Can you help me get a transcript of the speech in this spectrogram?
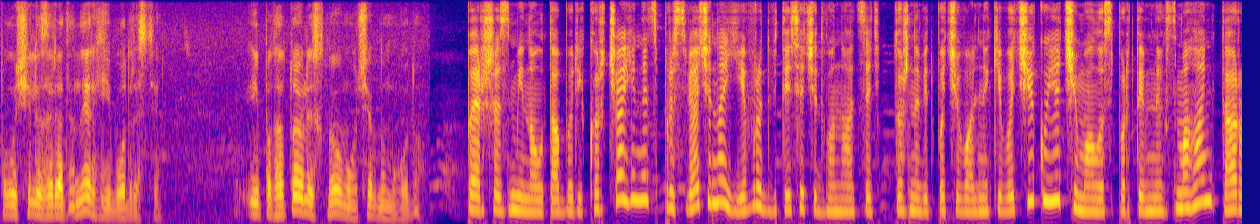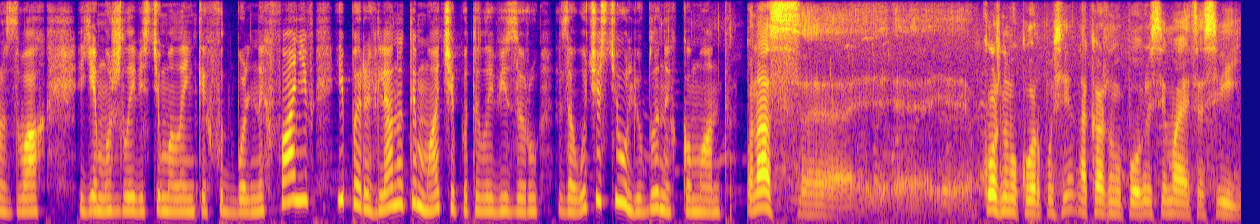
получили заряд энергии и бодрости и подготовились к новому учебному году. Перша зміна у таборі Корчагінець присвячена Євро 2012 Тож на відпочивальників очікує чимало спортивних змагань та розваг. Є можливість у маленьких футбольних фанів і переглянути матчі по телевізору за участю улюблених команд. У нас е, е, в кожному корпусі, на кожному поверсі мається свій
